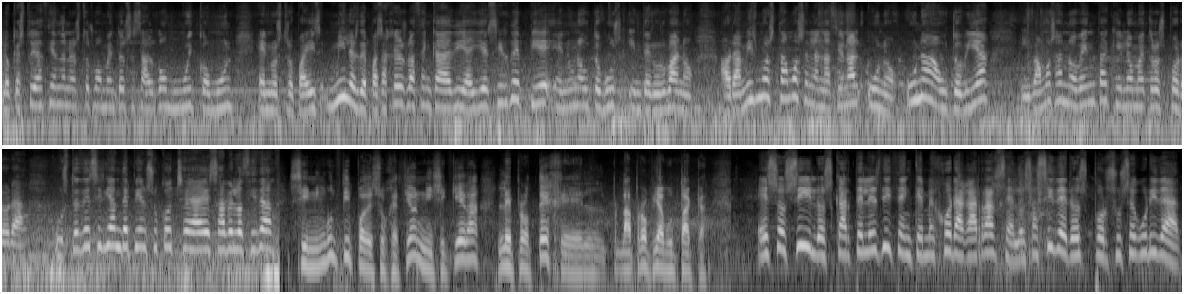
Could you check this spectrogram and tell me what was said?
Lo que estoy haciendo en estos momentos es algo muy común en nuestro país. Miles de pasajeros lo hacen cada día y es ir de pie en un autobús interurbano. Ahora mismo estamos en la Nacional 1, una autovía, y vamos a 90 kilómetros por hora. ¿Ustedes irían de pie en su coche a esa velocidad? Sin ningún tipo de sujeción, ni siquiera le protege la propia butaca. Eso sí, los carteles dicen que mejor agarrarse a los asideros por su seguridad.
